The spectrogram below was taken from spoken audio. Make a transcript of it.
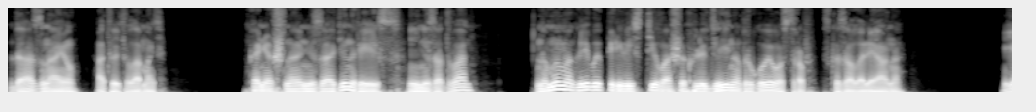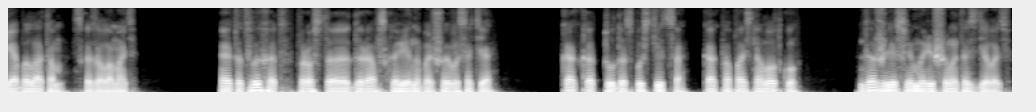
«Да, знаю», — ответила мать. «Конечно, не за один рейс и не за два, но мы могли бы перевести ваших людей на другой остров», — сказала Лиана. «Я была там», — сказала мать. «Этот выход — просто дыра в скале на большой высоте. Как оттуда спуститься? Как попасть на лодку? Даже если мы решим это сделать».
